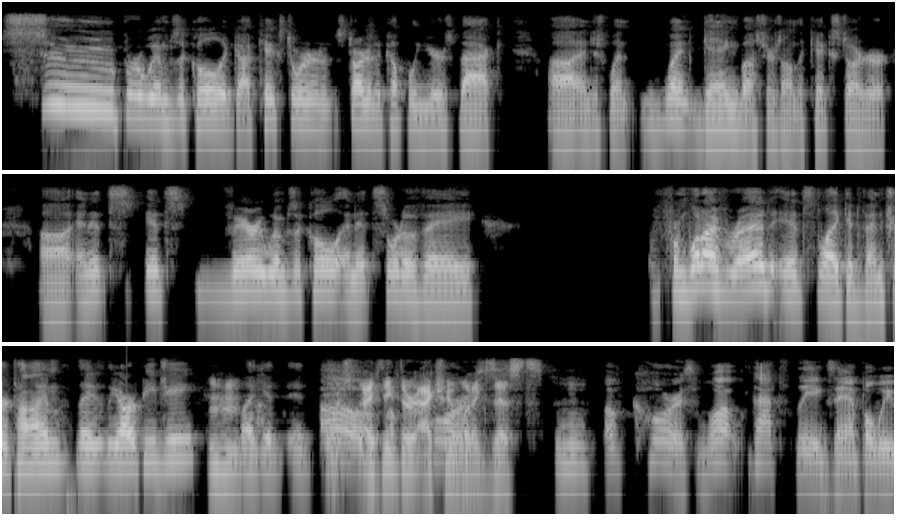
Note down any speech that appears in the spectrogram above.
super whimsical. It got Kickstarter started a couple of years back, uh, and just went went gangbusters on the Kickstarter uh, and it's it's very whimsical and it's sort of a from what I've read, it's like Adventure Time, the the RPG. hmm Like it, it, Oh, I think of there actually one course. exists. mhm, Of course. What? That's the example we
